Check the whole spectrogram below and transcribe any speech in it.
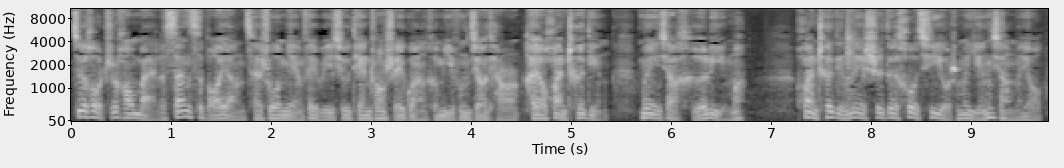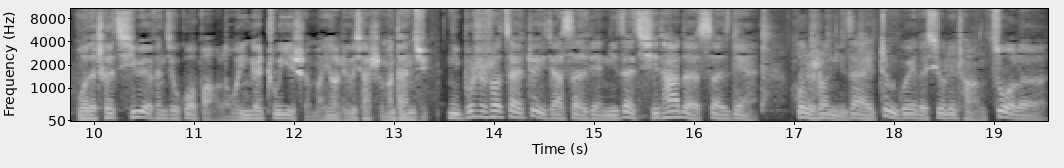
最后只好买了三次保养，才说免费维修天窗水管和密封胶条，还要换车顶。问一下合理吗？换车顶内饰对后期有什么影响没有？我的车七月份就过保了，我应该注意什么？要留下什么单据？你不是说在这家 4S 店，你在其他的 4S 店，或者说你在正规的修理厂做了？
